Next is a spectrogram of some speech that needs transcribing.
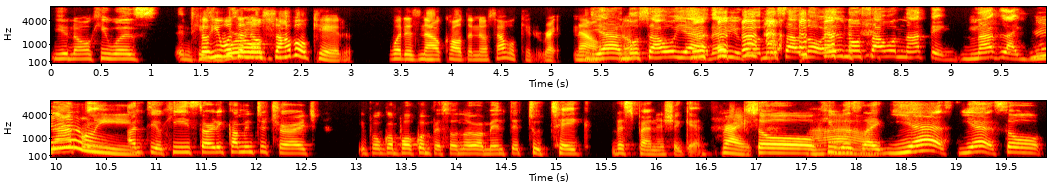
You know, he was in his so he was a No world. Sabo kid, what is now called the No Sabo kid right now. yeah, no, no? sabo. Yeah, there you go. No sabo. No, él no sabo nothing. Not like Really? nothing until he started coming to church. Y poco a poco empezó nuevamente to take the Spanish again. Right. So he was like, yes, yes. So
